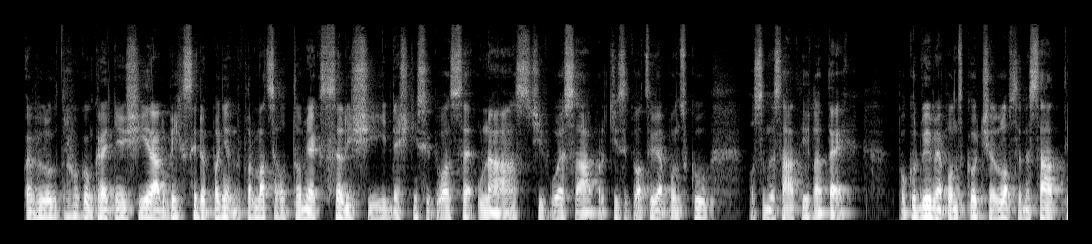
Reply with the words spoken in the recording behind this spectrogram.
aby bylo trochu konkrétnější, rád bych si doplnil informace o tom, jak se liší dnešní situace u nás či v USA proti situaci v Japonsku v 80. letech. Pokud vím, Japonsko čelilo v 70.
